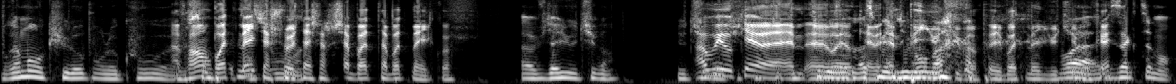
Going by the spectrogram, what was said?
vraiment au culot pour le coup. euh, Ah, vraiment, boîte mail, t'as cherché, t'as cherché ta boîte, ta boîte mail, quoi. hein. Euh, via YouTube. hein. YouTube, Ah oui, ok, puis, M- tous les ouais, ok, adresses mail du MP monde. YouTube, un peu les boîtes mail YouTube, Voilà, ok. exactement.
